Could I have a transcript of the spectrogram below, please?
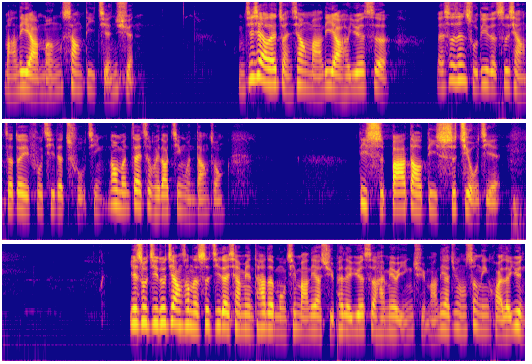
玛利亚蒙上帝拣选。我们接下来来转向玛利亚和约瑟，来设身处地的思想这对夫妻的处境。那我们再次回到经文当中，第十八到第十九节，耶稣基督降生的事记在下面。他的母亲玛利亚许配的约瑟还没有迎娶，玛利亚就从圣灵怀了孕。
